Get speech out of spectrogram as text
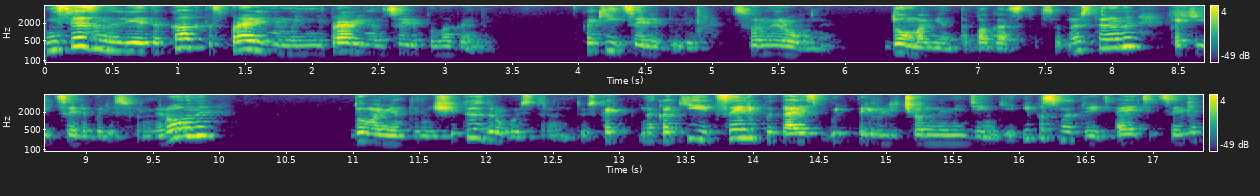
не связано ли это как-то с правильным или неправильным целеполаганием. Какие цели были сформированы до момента богатства с одной стороны, какие цели были сформированы до момента нищеты с другой стороны, то есть как, на какие цели пытались быть привлеченными деньги и посмотреть, а эти цели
